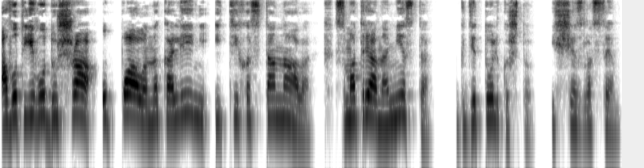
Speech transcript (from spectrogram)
А вот его душа упала на колени и тихо стонала, смотря на место, где только что исчезла Сэм.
